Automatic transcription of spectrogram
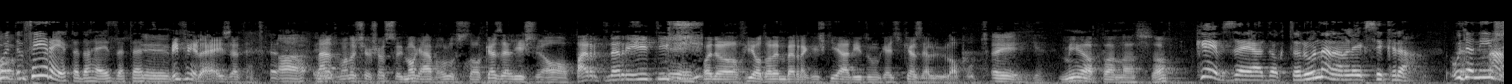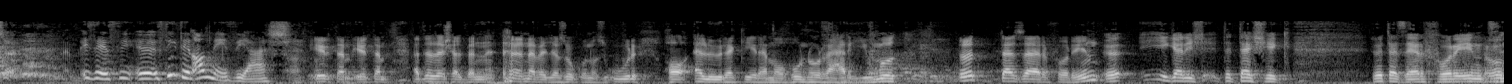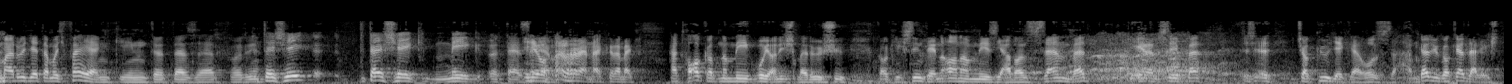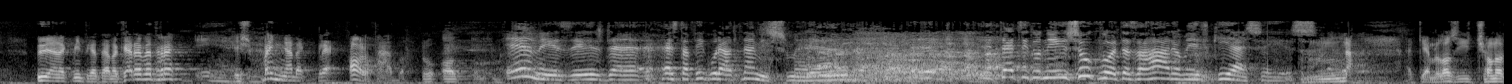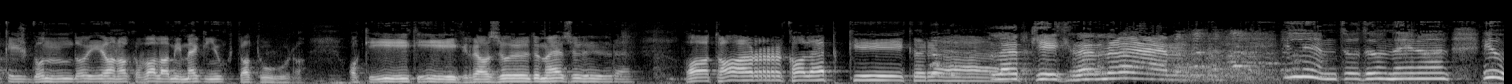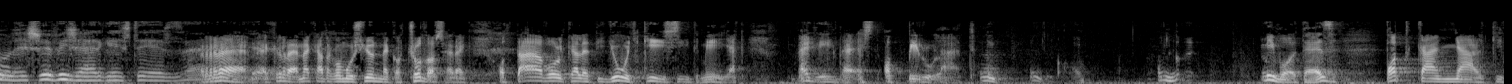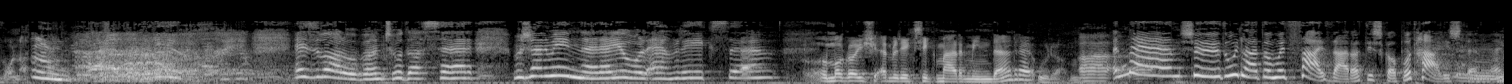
hogy, hogy félreérted a helyzetet. Miféle helyzetet? Látom, a nagyságos azt, hogy magával hozta a kezelésre a partnerét is, vagy a fiatal embernek is kiállítunk egy kezelőlapot. Igen. Mi a panasza? Képzelj el, doktor úr, nem emlékszik rám. Ugyanis izé, szintén amnéziás. Értem, értem. Hát ez esetben ne vegye zokon az úr, ha előre kérem a honoráriumot. 5000 forint. Ö, igenis, te, tessék, 5000 forint. Ó, már úgy értem, hogy fejenként 5000 forint. Tessék, tessék, még 5000. Jó, remek, remek. Hát ha akadna még olyan ismerősük, aki szintén anamnéziában szenved, kérem szépen, csak küldjék el hozzám. Kezdjük a kezelést. Üljenek mindketten a kerevetre, és menjenek le alfába. Elnézést, de ezt a figurát nem ismerem. Tetszik tudni, sok volt ez a három év kiesés. Na, nekem lazítsanak és gondoljanak valami megnyugtatóra. A kék égre, a zöld mezőre, a tarka lepkékre. Lepkékre nem! Nem tudom, de én olyan jó leső vizsergést érzek. Remek, remek, hát akkor most jönnek a csodaszerek, a távol-keleti gyógykészítmények. Vegyék be ezt a pirulát. Mi volt ez? Patkánynyál kivonat. Ez valóban csodaszer. Most már mindenre jól emlékszem. Maga is emlékszik már mindenre, uram? Nem, sőt, úgy látom, hogy szájzárat is kapott, hál' Istennek.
